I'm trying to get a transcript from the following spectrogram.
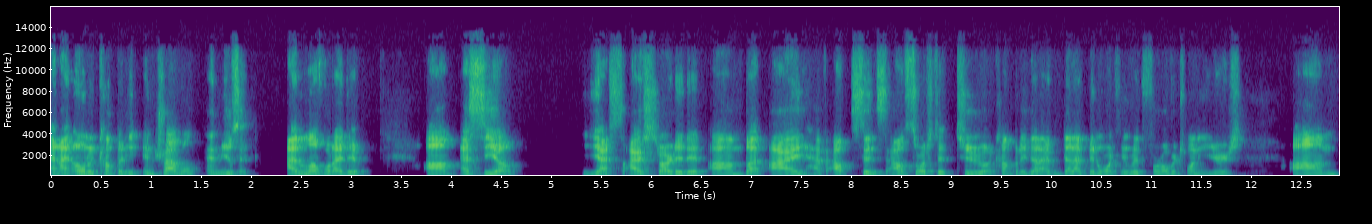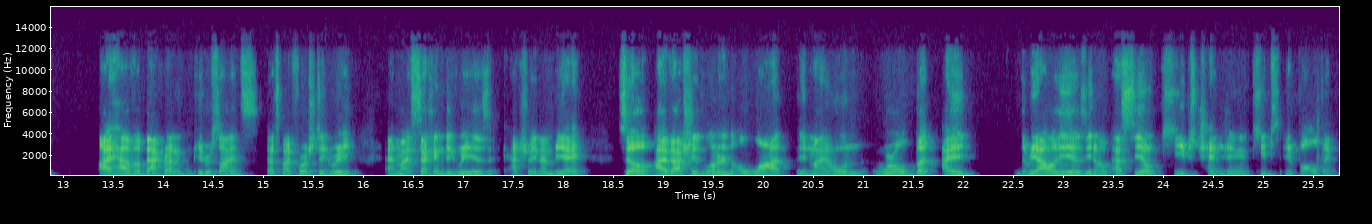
and I own a company in travel and music. I love what I do. Um, SEO, yes, I started it, um, but I have out since outsourced it to a company that I've that I've been working with for over 20 years. Um, I have a background in computer science. That's my first degree, and my second degree is actually an MBA. So I've actually learned a lot in my own world, but I the reality is, you know, SEO keeps changing and keeps evolving.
